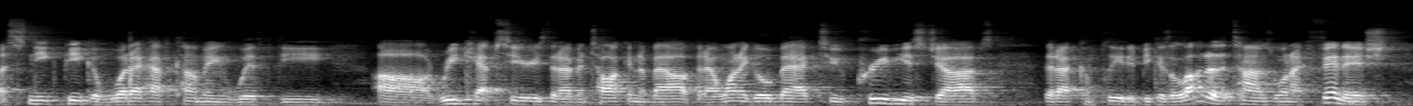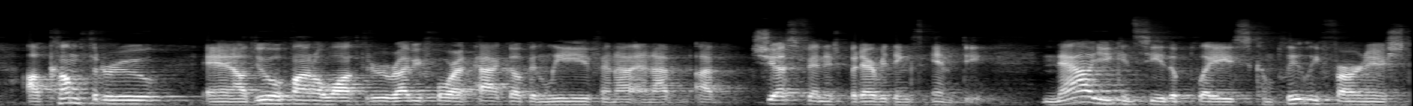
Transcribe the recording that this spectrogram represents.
a sneak peek of what I have coming with the uh, recap series that I've been talking about that I want to go back to previous jobs that I've completed because a lot of the times when I finish, I'll come through and I'll do a final walkthrough right before I pack up and leave and, I, and I've, I've just finished but everything's empty. Now you can see the place completely furnished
